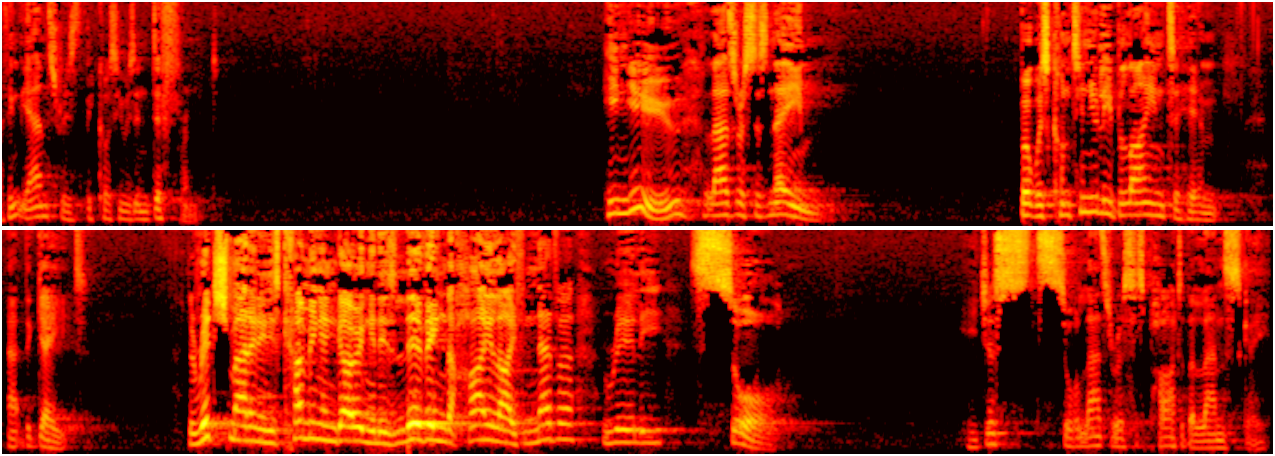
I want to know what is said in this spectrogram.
I think the answer is because he was indifferent. He knew Lazarus' name, but was continually blind to him at the gate. The rich man in his coming and going, in his living the high life, never really saw. He just saw Lazarus as part of the landscape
